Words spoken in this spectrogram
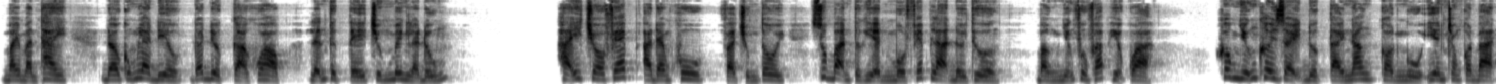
May mắn thay, đó cũng là điều đã được cả khoa học lẫn thực tế chứng minh là đúng. Hãy cho phép Adam Khu và chúng tôi giúp bạn thực hiện một phép lạ đời thường bằng những phương pháp hiệu quả không những khơi dậy được tài năng còn ngủ yên trong con bạn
